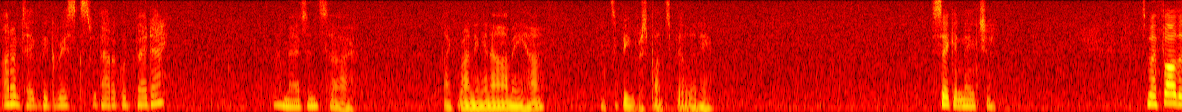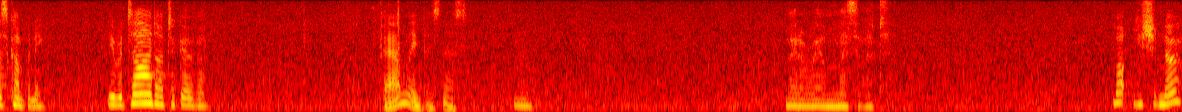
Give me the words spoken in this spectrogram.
I don't take big risks without a good payday. I imagine so. Like running an army, huh? That's a big responsibility. Second nature. It's my father's company. He retired, I took over. Family business. Hmm. Made a real mess of it. What, you should know?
